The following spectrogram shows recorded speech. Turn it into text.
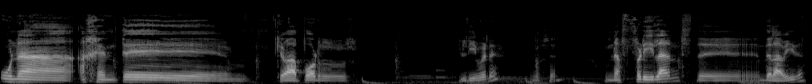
Una agente que va por libre, no sé, una freelance de, de la vida.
